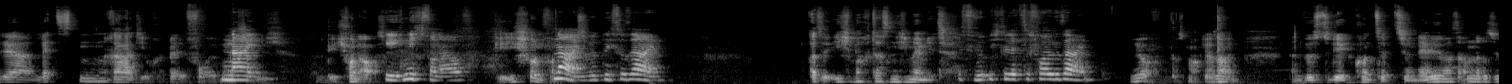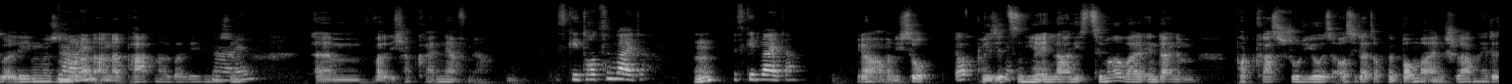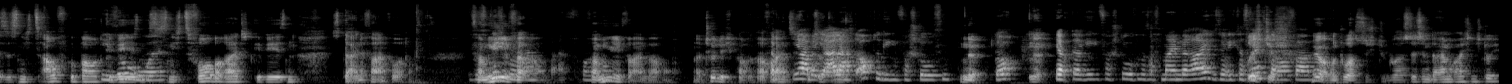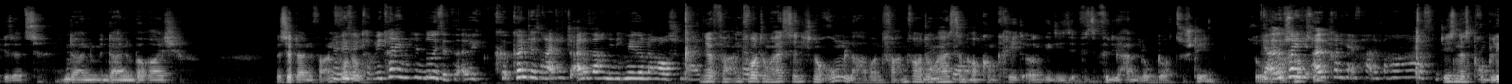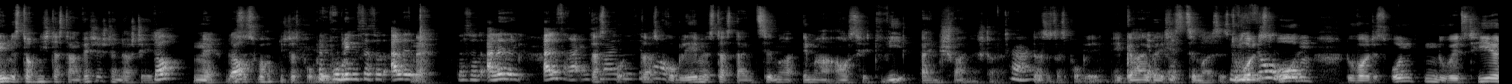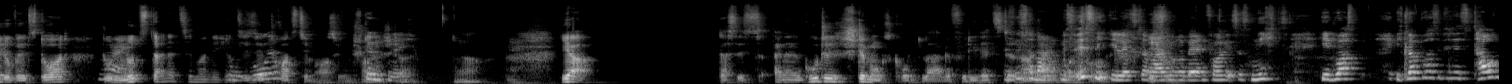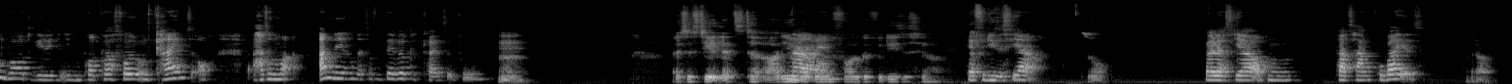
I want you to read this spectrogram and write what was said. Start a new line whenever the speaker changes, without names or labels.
Eine der letzten Radio-Rebell-Folgen.
Nein.
Gehe ich von aus.
Gehe ich nicht von aus.
Gehe ich schon von
Nein,
aus.
wird nicht so sein.
Also ich mache das nicht mehr mit.
Es wird nicht die letzte Folge sein.
Ja, das mag ja sein. Dann wirst du dir konzeptionell was anderes überlegen müssen
Nein.
oder einen anderen Partner überlegen müssen.
Nein.
Ähm, weil ich habe keinen Nerv mehr.
Es geht trotzdem weiter.
Hm?
Es geht weiter.
Ja, aber nicht so.
Doch.
Wir sitzen hier in Lanis Zimmer, weil in deinem Podcast-Studio es aussieht, als ob eine Bombe eingeschlagen hätte. Es ist nichts aufgebaut
Wieso
gewesen,
wohl?
es ist nichts vorbereitet gewesen. Es ist deine Verantwortung.
Ist
Familienver. Familienvereinbarung. Natürlich, Paragraph 1.
Ja, aber ihr alle habt auch dagegen verstoßen.
Nö.
Doch.
Nö.
Ihr habt dagegen verstoßen, dass das mein Bereich ist und ich das
Richtig.
Recht darauf habe.
Ja, und du hast, dich, du hast es in deinem Bereich nicht durchgesetzt. In deinem, in deinem Bereich. Das ist ja deine Verantwortung.
wieso, wie kann ich mich denn durchsetzen? Also ich könnte jetzt rein alle Sachen, die nicht mir genau rausschneiden.
Ja, Verantwortung heißt ja nicht nur rumlabern. Verantwortung
Ja,
heißt dann
ja.
auch konkret irgendwie die, für die Handlung dort zu stehen. So,
Ja, also
das
kann, ich, also kann ich einfach einfach raus.
Diesen, das Problem ist doch nicht, dass da ein Wäscheständer steht.
Doch.
Nee, das
Doch.
ist überhaupt nicht das
Das
Problem.
Problem ist, dass dort alle,
Nee.
dass dort alle alles
Das,
reinschmeißen,
Pro
was wir
das. Problem ist, dass dein Zimmer immer aussieht wie ein Schweinestall.
Ah.
Das ist das Problem. Egal
Ja,
welches Zimmer es ist. Du
wieso?
wolltest oben, du wolltest unten, du willst hier, du willst dort. Du
Nein.
nutzt deine Zimmer nicht und sie sehen trotzdem aus wie ein
Stimmt
Schweinestall. Ja. ja, das ist eine gute Stimmungsgrundlage für die letzte
Es ist aber,
Radio-
es ist nicht die letzte Radio-Rebellen-Folge, es ist nichts. Hier, du hast, ich glaube, du hast bis jetzt tausend Worte geredet in diesem Podcast-Folge und keins auch hatte nur annähernd etwas mit der Wirklichkeit zu tun.
Hm. Es ist die letzte Radio-Folge für dieses Jahr.
Ja, für dieses Jahr.
So,
Weil das Jahr auch ein paar Tage vorbei ist.
ja.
